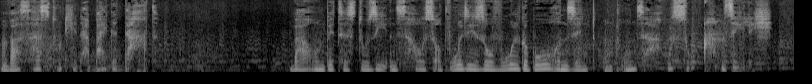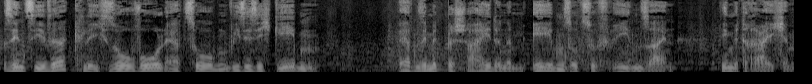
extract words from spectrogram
Was hast du dir dabei gedacht? Warum bittest du sie ins Haus, obwohl sie so wohlgeboren sind und unser Haus so armselig? Sind sie wirklich so wohlerzogen, wie sie sich geben? Werden sie mit Bescheidenem ebenso zufrieden sein wie mit Reichem.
